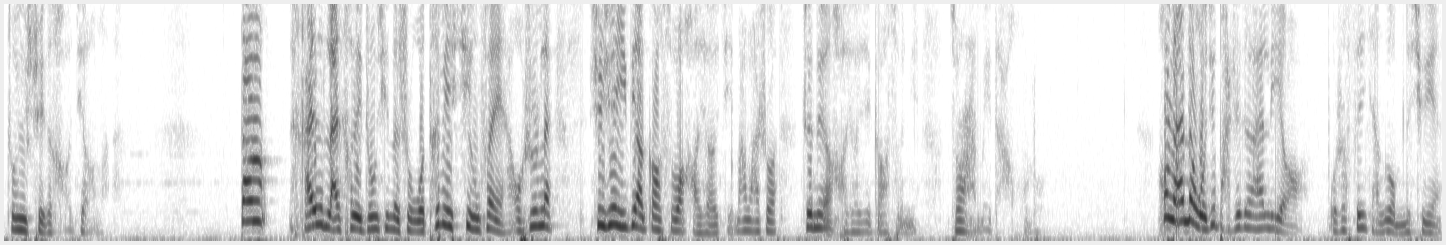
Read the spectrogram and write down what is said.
终于睡个好觉了。当孩子来调理中心的时候，我特别兴奋呀！我说来，轩轩一定要告诉我好消息。妈妈说，真的有好消息告诉你，昨晚没打呼噜。后来呢，我就把这个案例哦，我说分享给我们的学员，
